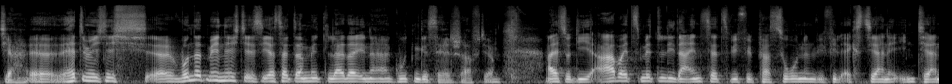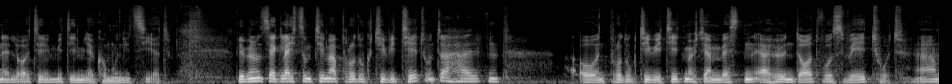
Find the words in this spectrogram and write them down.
tja, äh, hätte mich nicht, äh, wundert mich nicht, ist, ihr seid damit leider in einer guten Gesellschaft. Ja. Also die Arbeitsmittel, die da einsetzt, wie viele Personen, wie viele externe, interne Leute, mit denen ihr kommuniziert. Wir werden uns ja gleich zum Thema Produktivität unterhalten. Und Produktivität möchte ich am besten erhöhen dort, wo es weh tut, ja,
